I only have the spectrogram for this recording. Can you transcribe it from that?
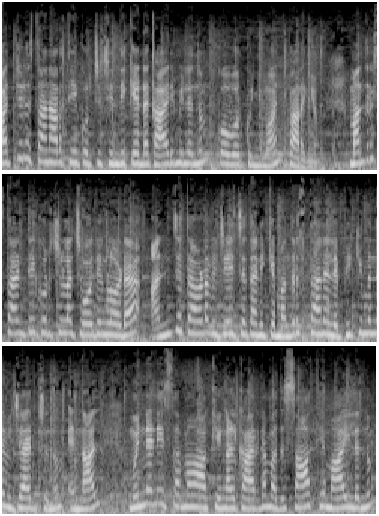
മറ്റൊരു സ്ഥാനാർത്ഥിയെക്കുറിച്ച് ചിന്തിക്കേണ്ട കാര്യമില്ലെന്നും കോവൂർ കുഞ്ഞുമോൻ പറഞ്ഞു. മന്ത്രിസ്ഥാനത്തെക്കുറിച്ചുള്ള ചോദ്യങ്ങളോട് അഞ്ച് തവണ വിജയിച്ച തനിക്ക് മന്ത്രിസ്ഥാനം ലഭിക്കുമെന്ന് വിചാരിച്ചെന്നും എന്നാൽ മുന്നണി സമവാക്യങ്ങൾ കാരണം അത് സാധ്യമായില്ലെന്നും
